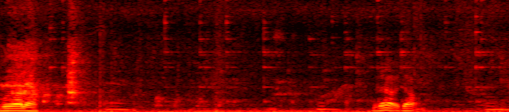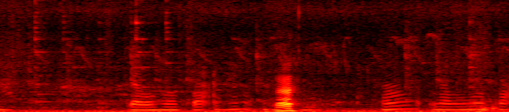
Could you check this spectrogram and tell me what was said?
เมื่อแหละแล้วเจ้าเดี๋ยวหาปะฮะฮะนำเงินปะ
